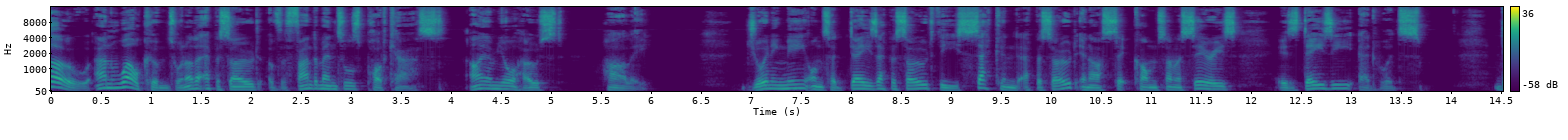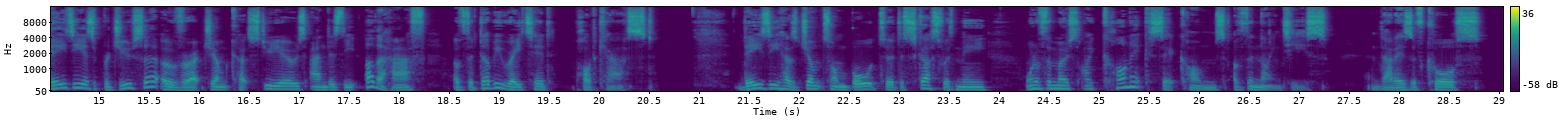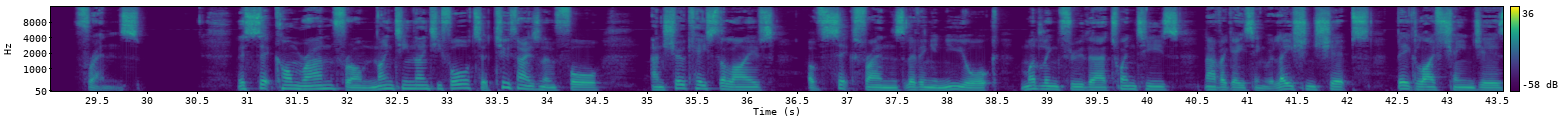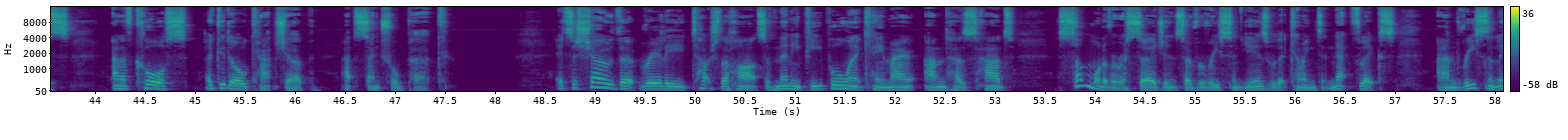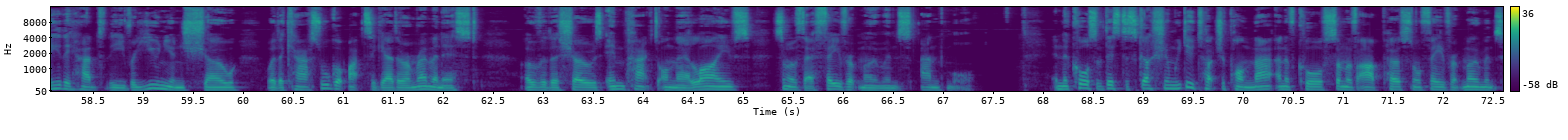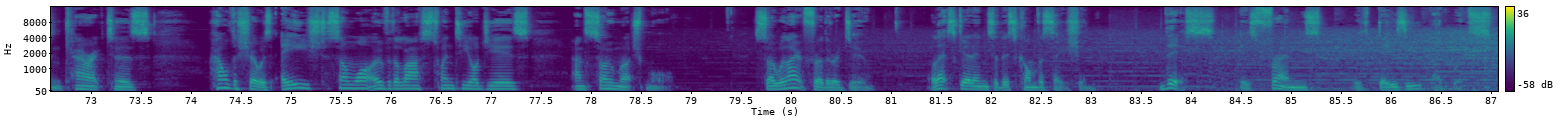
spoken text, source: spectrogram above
Hello, and welcome to another episode of the Fundamentals Podcast. I am your host, Harley. Joining me on today's episode, the second episode in our sitcom summer series, is Daisy Edwards. Daisy is a producer over at Jump Cut Studios and is the other half of the W Rated podcast. Daisy has jumped on board to discuss with me one of the most iconic sitcoms of the 90s, and that is, of course, Friends. This sitcom ran from 1994 to 2004 and showcased the lives of six friends living in New York, muddling through their 20s, navigating relationships, big life changes, and of course, a good old catch up at Central Perk. It's a show that really touched the hearts of many people when it came out and has had somewhat of a resurgence over recent years with it coming to Netflix. And recently they had the reunion show where the cast all got back together and reminisced over the show's impact on their lives, some of their favourite moments, and more. In the course of this discussion, we do touch upon that and, of course, some of our personal favourite moments and characters, how the show has aged somewhat over the last 20 odd years, and so much more. So, without further ado, let's get into this conversation. This is Friends with Daisy Edwards.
